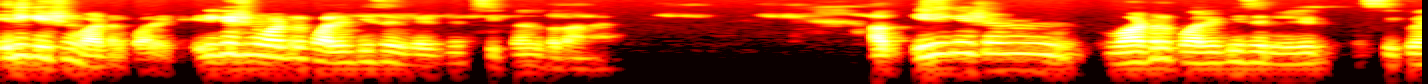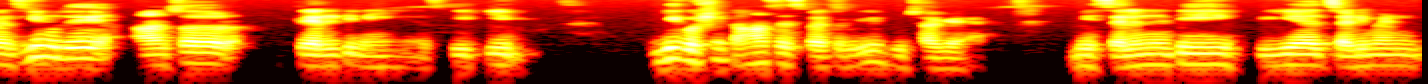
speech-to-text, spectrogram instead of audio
irrigation water quality. Irrigation water quality से रिलेटेड सीक्वेंस बताना है। अब इरिगेशन वाटर क्वालिटी से रिलेटेड सीक्वेंस ये मुझे आंसर क्लैरिटी नहीं है इसकी कि ये क्वेश्चन कहाँ से स्पेसिफिकली पूछा गया है? भी सेलिनिटी पीएच सेडिमेंट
